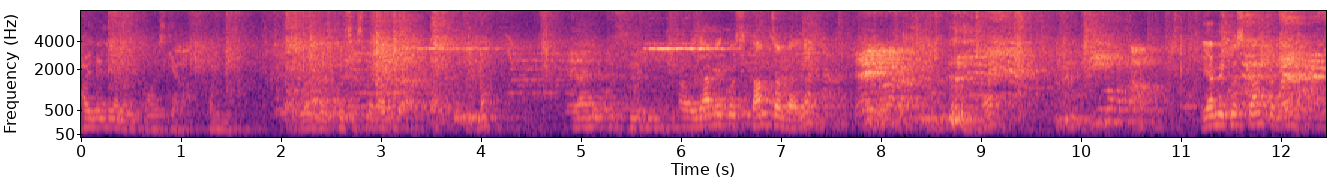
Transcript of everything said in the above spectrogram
फाइनली हम लोग पहुँच गया। ऊपर में कुछ इस तरह है। यहाँ में कुछ हाँ, यहाँ में कुछ काम चल रहा है ना? हाँ? यहाँ में कुछ काम चल रहा है हाँ?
